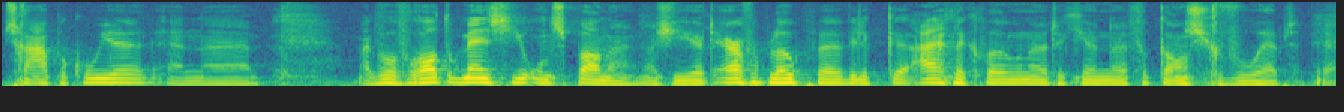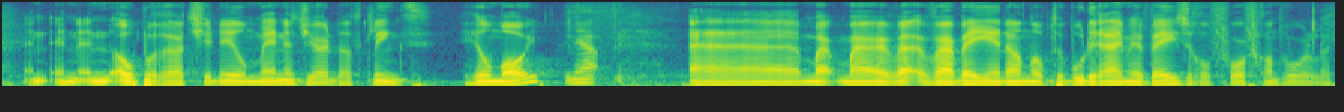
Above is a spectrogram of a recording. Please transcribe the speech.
schapen, koeien. En, maar ik wil vooral dat mensen hier ontspannen. Als je hier het erf oploopt, eh, wil ik eigenlijk gewoon dat je een vakantiegevoel hebt. Ja. En, en een operationeel manager, dat klinkt heel mooi. Ja. Eh, maar maar waar, waar ben je dan op de boerderij mee bezig of voor verantwoordelijk?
